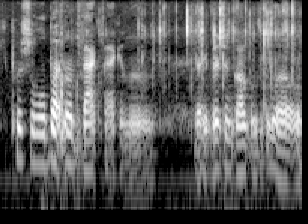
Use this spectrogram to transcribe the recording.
you push a little button on the backpack and the night vision goggles glow.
